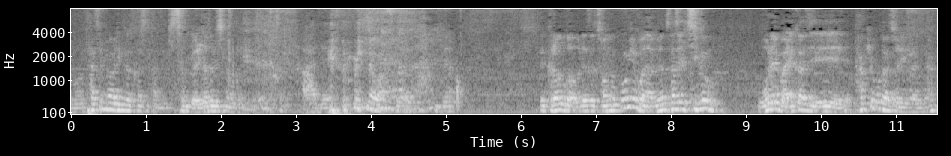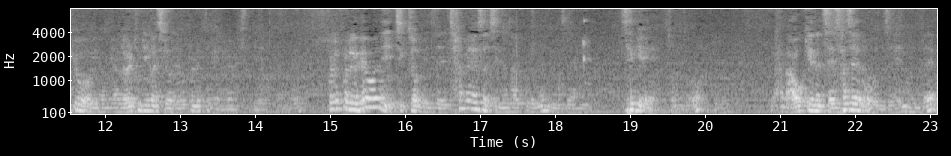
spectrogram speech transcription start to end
뭐 타지마을인가 가서 갔는데 기차는 18시간 걸린대요. 그래서 아네 그냥 왔어요. 근데 그런 거 그래서 저는 꿈이 뭐냐면 사실 지금 올해 말까지 학교가 저희가 학교 이름이 한 12개가 지어져요. 폴리폴레가 12개. 그런데 폴리폴레 회원이 직접 이제 참여해서 짓는 학교는 이제 한 3개 정도. 한 9개는 제 사제로 이제 했는데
